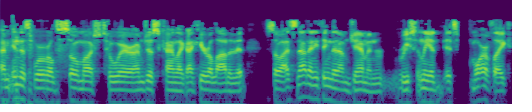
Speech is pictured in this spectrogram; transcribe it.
I'm in this world so much to where I'm just kind of like I hear a lot of it. So it's not anything that I'm jamming recently. It, it's more of like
